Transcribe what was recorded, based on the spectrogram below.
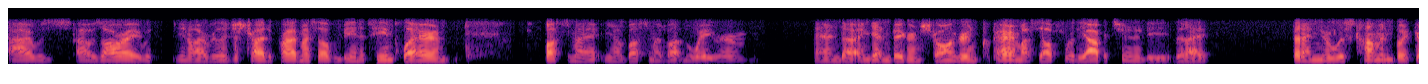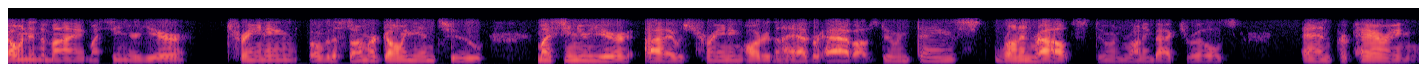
I was I was all right with you know I really just tried to pride myself in being a team player and busting my you know busting my butt in the weight room and uh, and getting bigger and stronger and preparing myself for the opportunity that I that I knew was coming. But going into my my senior year, training over the summer, going into my senior year, I was training harder than I ever have. I was doing things, running routes, doing running back drills and preparing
